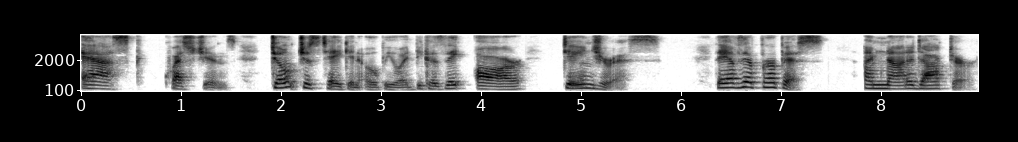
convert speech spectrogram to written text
ask questions. Don't just take an opioid because they are dangerous. They have their purpose. I'm not a doctor.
